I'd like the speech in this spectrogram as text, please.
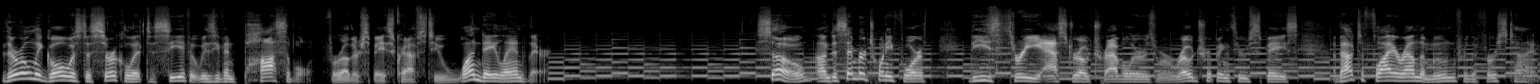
Their only goal was to circle it to see if it was even possible for other spacecrafts to one day land there. So, on December 24th, these three astro travelers were road tripping through space, about to fly around the moon for the first time.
